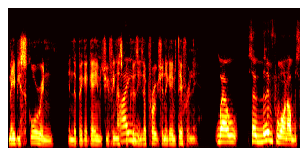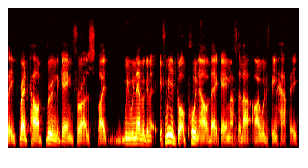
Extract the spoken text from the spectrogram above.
maybe scoring in the bigger games. Do you think that's because I- he's approaching the games differently? Well, so the Liverpool one, obviously, red card ruined the game for us. Like we were never gonna. If we had got a point out of their game after that, I would have been happy.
